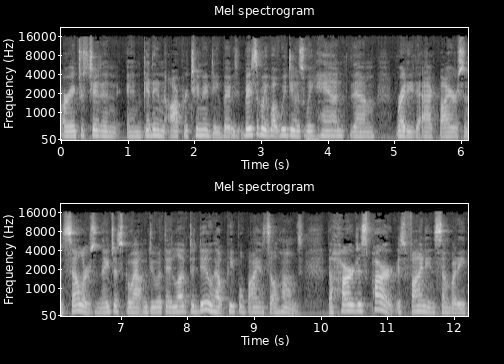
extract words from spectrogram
are interested in in getting an opportunity. But basically, what we do is we hand them ready to act buyers and sellers, and they just go out and do what they love to do: help people buy and sell homes. The hardest part is finding somebody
